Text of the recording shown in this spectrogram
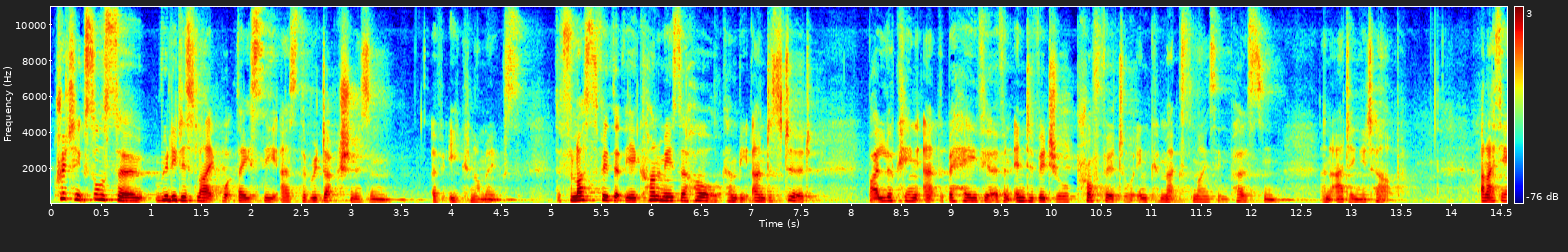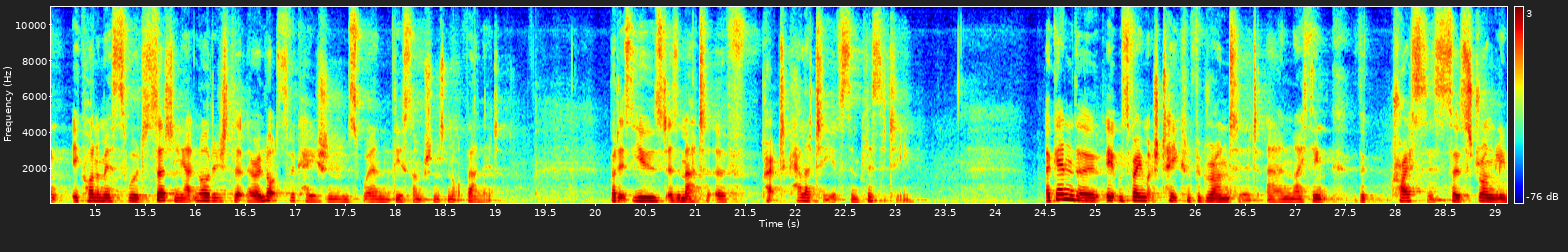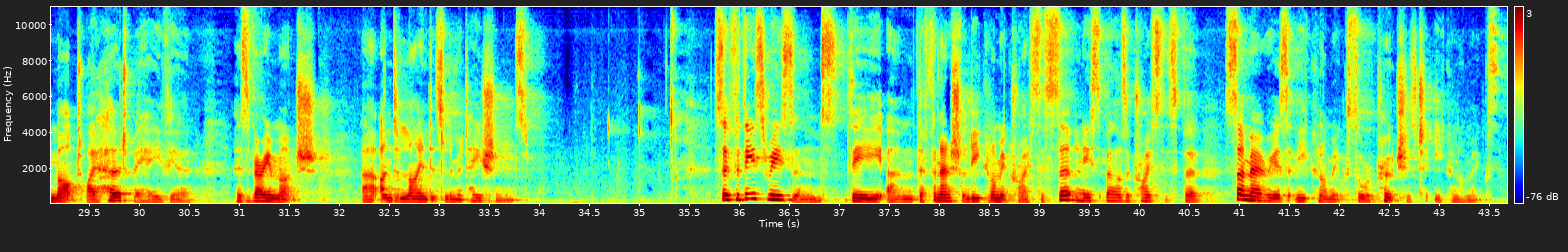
Critics also really dislike what they see as the reductionism of economics, the philosophy that the economy as a whole can be understood by looking at the behaviour of an individual profit or income maximising person and adding it up. And I think economists would certainly acknowledge that there are lots of occasions when the assumption is not valid. But it's used as a matter of practicality, of simplicity. Again, though, it was very much taken for granted, and I think the crisis, so strongly marked by herd behaviour, has very much uh, underlined its limitations. So for these reasons, the, um, the financial and economic crisis certainly spells a crisis for some areas of economics or approaches to economics.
